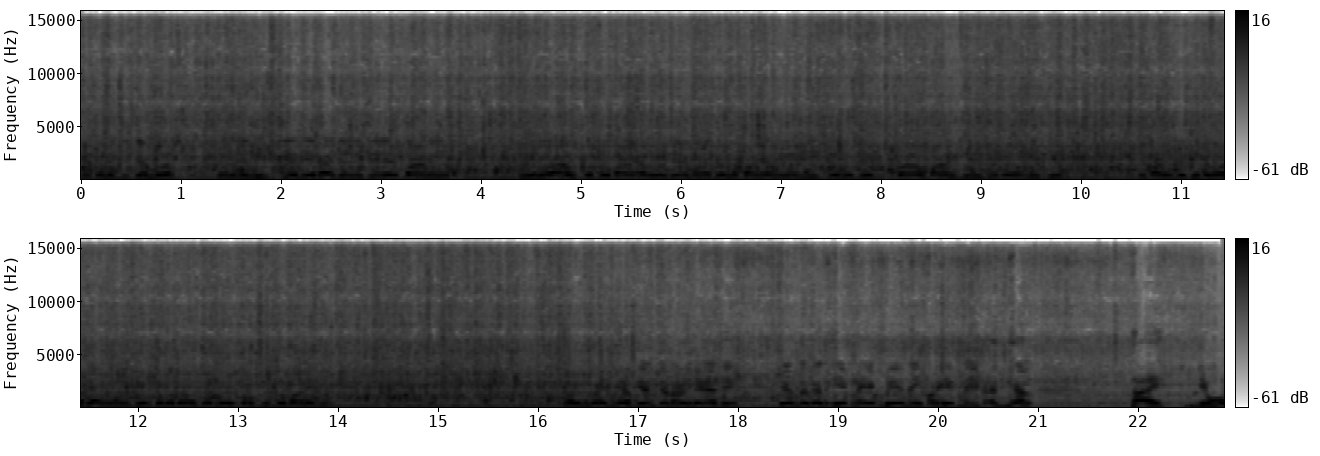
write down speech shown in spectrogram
ખેતરની જે ચેમ્બર તેનું જે નીચે દેખાય છે છે, પાણી જોયું આ ઉપર જે પાણી આવી રહ્યું છે, મારા ઘરનું પાણી આવેલું છે, નીચેનું જે પાણી જોઈ શકો નીચે. એ પાણી જે ખેતરમાંથી આવી રહ્યું જોઈ શકો તમે કેટલું એકદમ શુદ્ધ પાણી છે. પ્રવીણભાઈ જે અભિયાન ચલાવી રહ્યા છે, તે અંતર્ગત એક ને એક, બે નહીં, પણ એક ને એક અગિયાર થાય એવો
